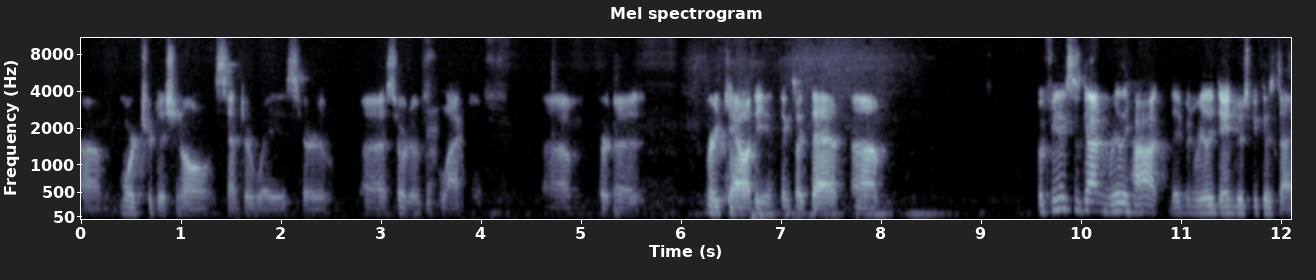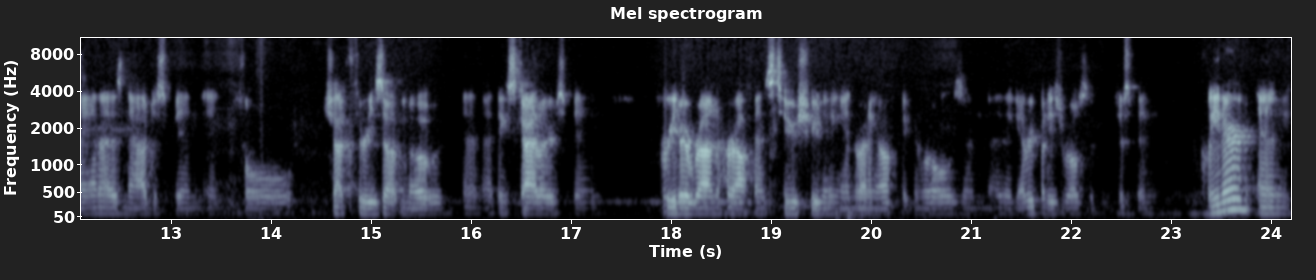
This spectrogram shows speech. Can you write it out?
um, more traditional center ways, her uh, sort of lack of um, ver- uh, verticality and things like that. Um, but Phoenix has gotten really hot. They've been really dangerous because Diana has now just been in full chuck threes up mode, and I think Skylar's been free to run her offense too, shooting and running off pick and rolls. And I think everybody's roles have just been cleaner and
